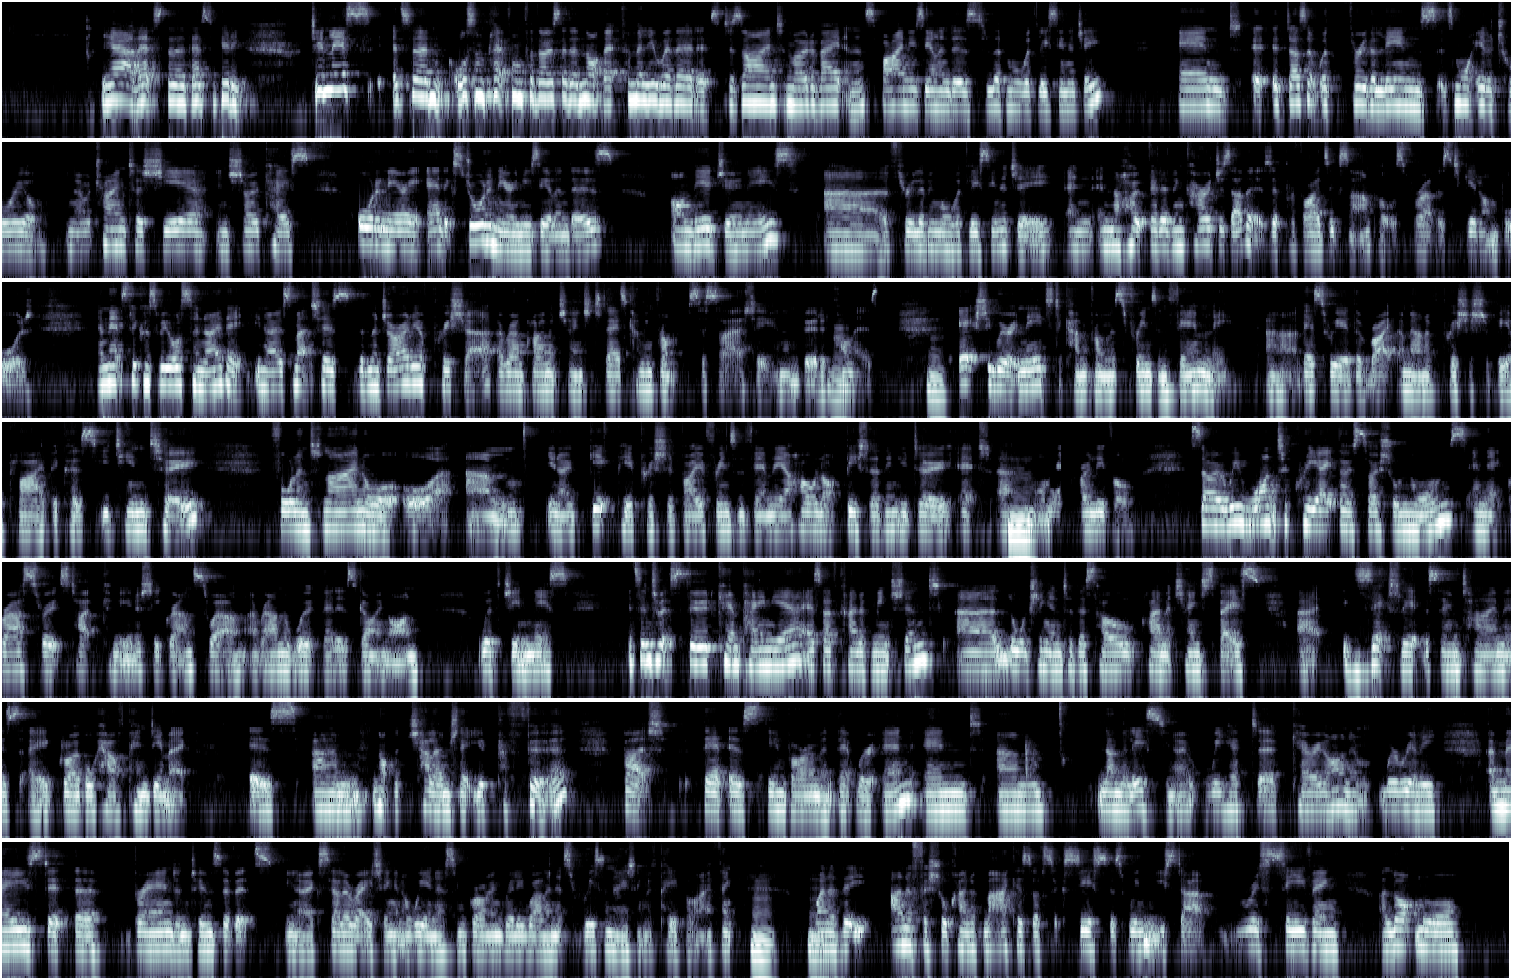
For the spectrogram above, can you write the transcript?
Yeah, that's the that's the beauty. Genless, it's an awesome platform for those that are not that familiar with it. It's designed to motivate and inspire New Zealanders to live more with less energy. And it, it does it with through the lens, it's more editorial. You know, we're trying to share and showcase ordinary and extraordinary New Zealanders on their journeys uh, through living more with less energy and in the hope that it encourages others, it provides examples for others to get on board. And that's because we also know that, you know, as much as the majority of pressure around climate change today is coming from society in inverted mm. commas, mm. actually where it needs to come from is friends and family. Uh, that's where the right amount of pressure should be applied because you tend to fall into line or, or um, you know, get peer pressured by your friends and family a whole lot better than you do at a mm. more macro level. So we want to create those social norms and that grassroots type community groundswell around the work that is going on with Genless. It's into its third campaign year, as I've kind of mentioned, uh, launching into this whole climate change space uh, exactly at the same time as a global health pandemic is um, not the challenge that you'd prefer, but that is the environment that we're in. And um, nonetheless, you know, we have to carry on. And we're really amazed at the brand in terms of its, you know, accelerating and awareness and growing really well. And it's resonating with people. I think mm, mm. one of the unofficial kind of markers of success is when you start receiving a lot more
